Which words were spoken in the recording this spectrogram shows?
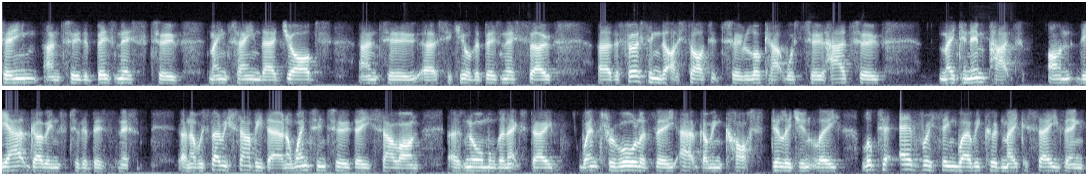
team and to the business to maintain their jobs and to uh, secure the business. So uh, the first thing that I started to look at was to how to make an impact on the outgoings to the business. And I was very savvy there, and I went into the salon as normal the next day, went through all of the outgoing costs diligently, looked at everything where we could make a saving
